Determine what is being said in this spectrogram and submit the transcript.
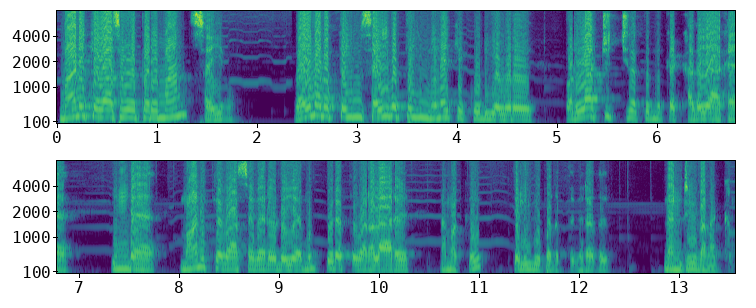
மாணிக்க வாசக பெருமான் சைவம். வைணவத்தையும் சைவத்தையும் இணைக்கக்கூடிய ஒரு வரலாற்று சிறப்புமிக்க கதையாக இந்த மாணிக்க வாசகருடைய முற்பிறப்பு வரலாறு நமக்கு தெளிவுபடுத்துகிறது. நன்றி வணக்கம்.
